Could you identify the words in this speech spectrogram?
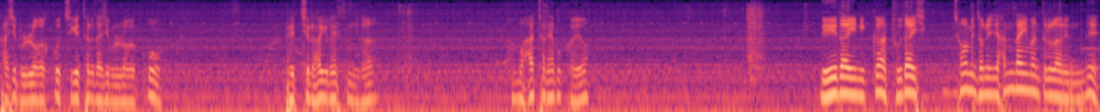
다시 불러갖고 지게차를 다시 불러갖고 배치를 하기로 했습니다. 한번 하차를 해볼까요? 네 다이니까 두 다이씩 처음엔 저는 이제 한 다이만 뜰라 그랬는데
